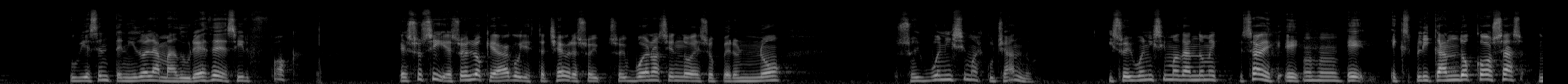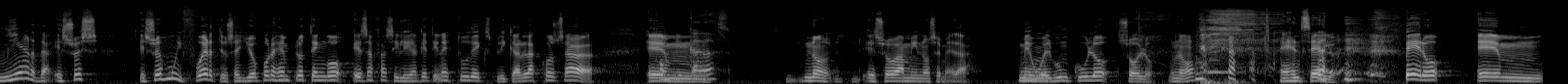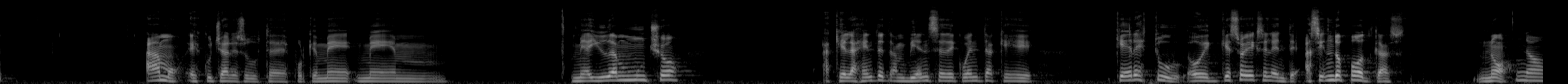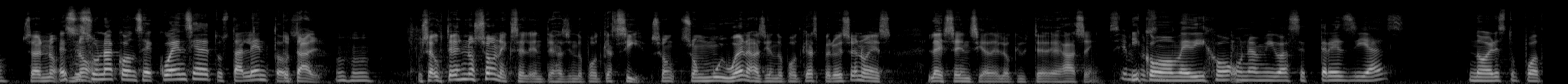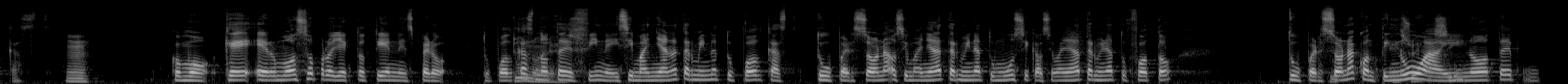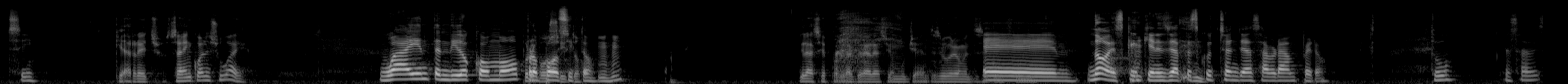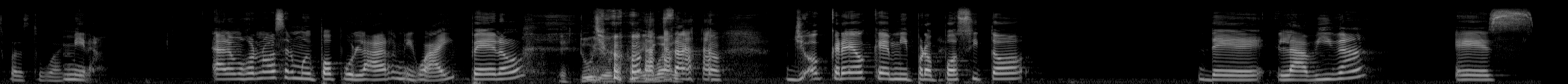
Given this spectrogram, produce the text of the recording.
hubiesen tenido la madurez de decir, fuck, eso sí, eso es lo que hago y está chévere, soy, soy bueno haciendo eso, pero no, soy buenísimo escuchando. Y soy buenísimo dándome, ¿sabes? Eh, eh, explicando cosas, mierda, eso es, eso es muy fuerte. O sea, yo, por ejemplo, tengo esa facilidad que tienes tú de explicar las cosas... em, Complicadas. no, eso a mí no se me da. Me vuelvo un culo solo, ¿no? en serio. Pero em, amo escuchar eso de ustedes porque me, me, em, me ayuda mucho a que la gente también se dé cuenta que, que eres tú o en qué soy excelente. Haciendo podcast, no. No. O sea, no. Eso no. es una consecuencia de tus talentos. Total. O sea, ustedes no son excelentes haciendo podcast, sí, son, son muy buenas haciendo podcast, pero eso no es la esencia de lo que ustedes hacen. Y 100%. como me dijo un amigo hace tres días, no eres tu podcast. Mm. Como qué hermoso proyecto tienes, pero tu podcast no no, te define. Y si mañana termina tu podcast, tu persona, o si mañana termina tu música, o si mañana termina tu foto, tu persona continúa y no te... Sí. Qué arrecho. ¿Saben cuál es su guay? Guay entendido como propósito. Gracias por la aclaración. Mucha gente seguramente se confunde. Eh, no, es que quienes ya te escuchan ya sabrán, pero tú ya sabes cuál es tu guay. Mira, a lo mejor no va a ser muy popular mi guay, pero Es tuyo. igual. Exacto. Yo creo que mi propósito de la vida es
